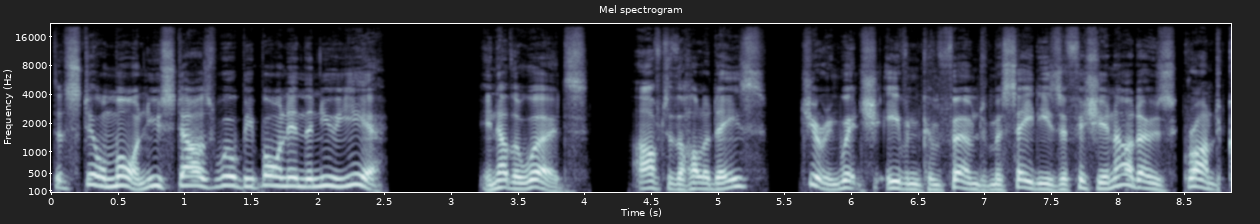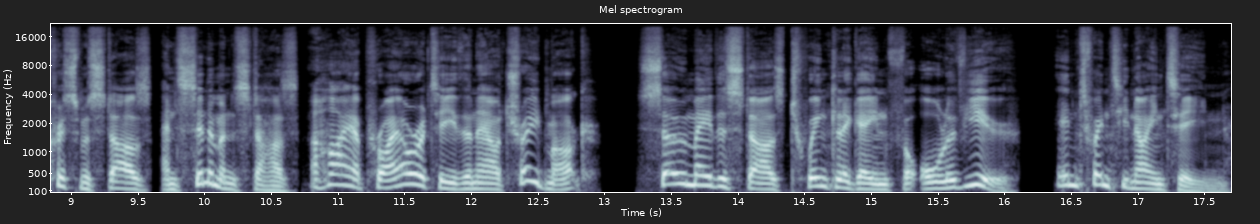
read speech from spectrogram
that still more new stars will be born in the new year. In other words, after the holidays, during which even confirmed Mercedes aficionados grant Christmas stars and cinnamon stars a higher priority than our trademark, so may the stars twinkle again for all of you in 2019.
